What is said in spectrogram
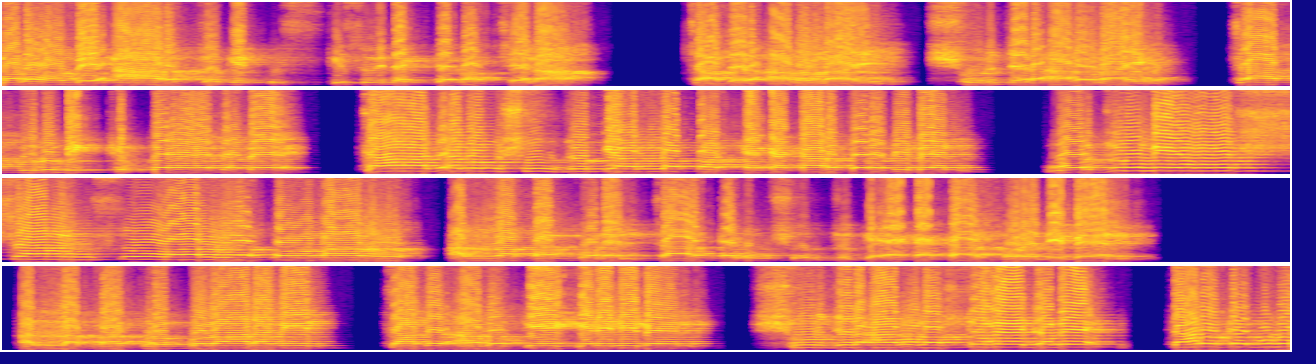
মনে হবে আর চোখে কিছুই দেখতে পাচ্ছে না। চাঁদের আলো নাই, সূর্যের আলো নাই চাঁদগুলো বিক্ষিপ্ত হয়ে যাবে। চাঁদ এবং সূর্যকে আল্লাহ পাক একাকার করে দিবেন। আল্লাহ পাক বলেন, চাঁদ এবং সূর্যকে একাকার করে দিবেন। আল্লাহ পাক রব্বুল আলামিন চাঁদের আলোকে কেড়ে নেবেন। সূর্যের আলো নষ্ট হয়ে যাবে, তারকাগুলো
